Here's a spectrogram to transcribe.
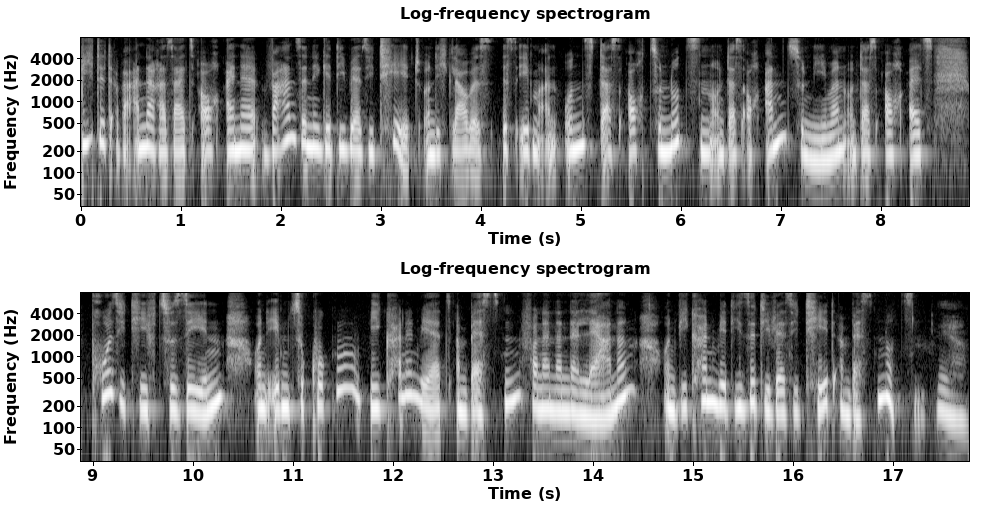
bietet aber andererseits auch eine wahnsinnige Diversität. Und ich glaube, es ist eben an uns, das auch zu nutzen und das auch anzunehmen und das auch als positiv zu sehen und eben zu gucken, wie können wir jetzt am besten voneinander lernen und wie können wir diese Diversität am besten nutzen. Ja.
